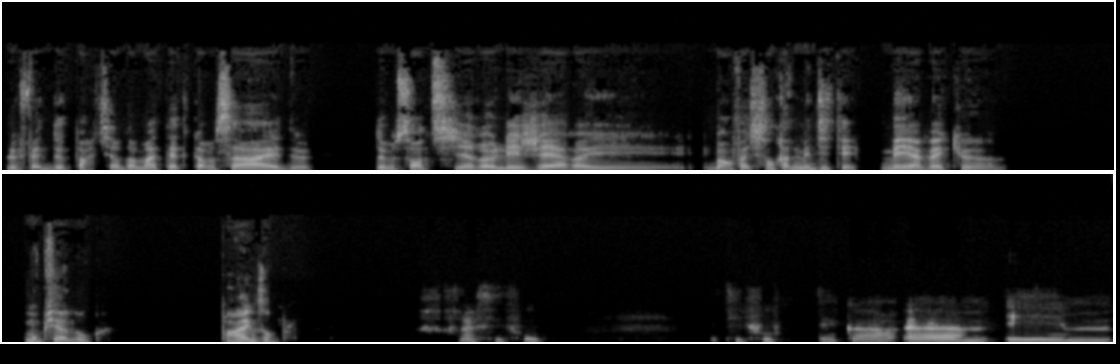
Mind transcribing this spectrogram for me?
le fait de partir dans ma tête comme ça et de, de me sentir légère et, ben en fait, je suis en train de méditer, mais avec mon piano, par exemple. Ah, c'est fou. C'est fou. D'accord. Et mmh,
